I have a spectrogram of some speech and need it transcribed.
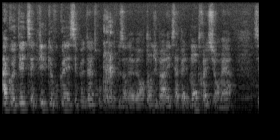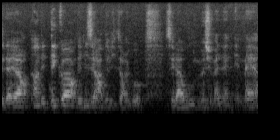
à côté de cette ville que vous connaissez peut-être, ou peut-être que vous en avez entendu parler, qui s'appelle Montreuil-sur-Mer. C'est d'ailleurs un des décors des Misérables de Victor Hugo. C'est là où M. Madeleine est maire.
